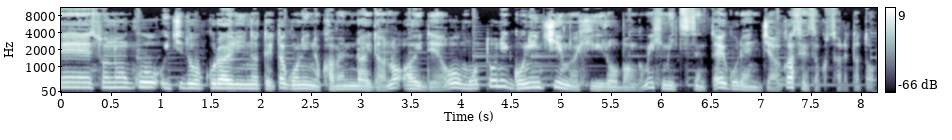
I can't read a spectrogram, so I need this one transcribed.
えー、その後、一度お蔵入りになっていた5人の仮面ライダーのアイデアを元に5人チームのヒーロー番組、秘密戦隊5レンジャーが制作されたと。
